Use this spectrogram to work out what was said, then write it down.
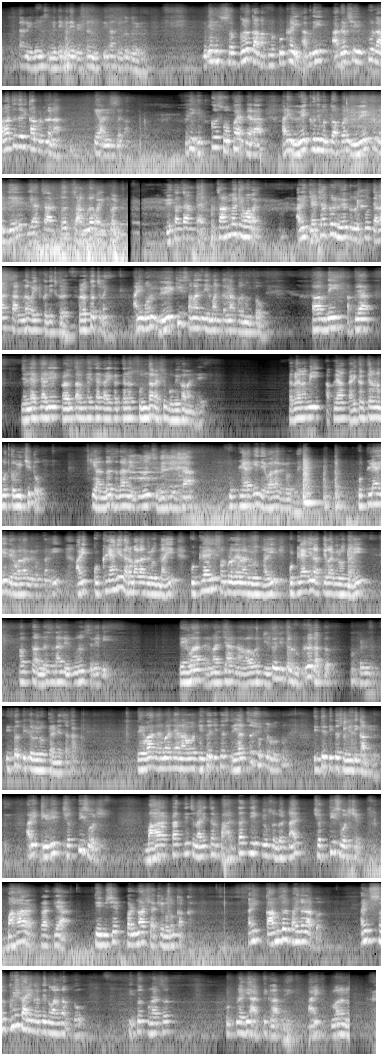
म्हणजे हे सगळं काम आपलं कुठलंही अगदी आदर्श इतकं लाभाचं जरी काम म्हटलं ना ते अनिश्चित काम. म्हणजे इतकं सोपं आहे आपल्याला. आणि विवेक कधी म्हणतो आपण विवेक म्हणजे याचा अर्थ चांगलं वाईट कळ विवेकाचा अर्थ आहे चांगलं किंवा वाईट. आणि ज्याच्याकडे विवेक नसतो त्याला चांगलं वाईट कधीच कळत कळतच नाही. आणि म्हणून विवेकी समाज निर्माण करणं आपण म्हणतो. अगदी आपल्या जिल्ह्यातल्या आणि कळंब तालुक्यातल्या कार्यकर्त्यांना सुंदर अशी भूमिका मांडली. सगळ्यांना मी आपल्या कार्यकर्त्यांना नमूद करू इच्छितो की अंधश्रद्धा निर्मूलन समितीचा कुठल्याही देवाला विरोध नाही. कुठल्याही देवाला विरोध नाही आणि कुठल्याही धर्माला विरोध नाही कुठल्याही संप्रदायाला विरोध नाही कुठल्याही जातीला विरोध नाही. फक्त अंधश्रद्धा निर्मूलन समिती देवा धर्माच्या नावावर जिथं जिथं लुटलं जातं तिथं तिथं विरोध करण्याचं काम तेव्हा धर्माच्या नावावर जिथं जिथं स्त्रियांचं शोषण होतं तिथे तिथं समिती काम करते आणि गेली छत्तीस वर्ष महाराष्ट्रातलीच नाही तर भारतातली एक संघटना आहे छत्तीस वर्ष महाराष्ट्रातल्या तीनशे पन्नास शाखेमधून काम करते आणि काम जर पाहिलं ना आपण आणि सगळी कार्यकर्ते तुम्हाला सांगतो तिथं कुणाचं कुठलंही आर्थिक लाभ नाही. आणि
